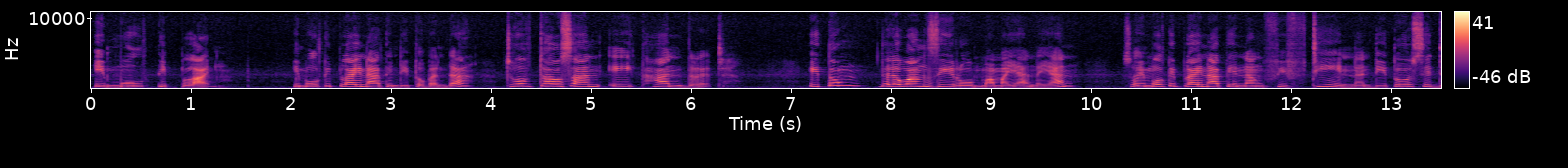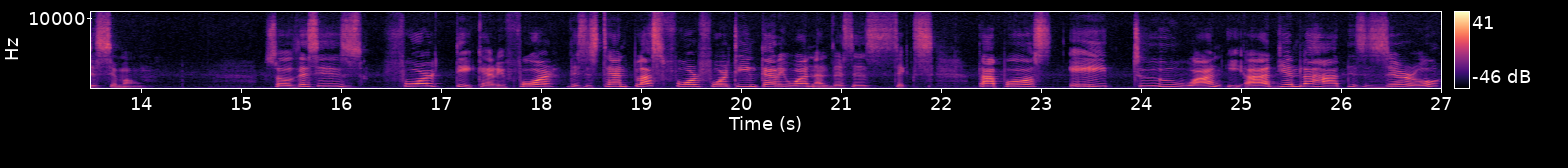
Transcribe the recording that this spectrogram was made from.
i-multiply. I-multiply natin dito banda, 12,800. Itong dalawang zero mamaya na yan. So, i-multiply natin ng 15. Nandito si decimal. So, this is 40 carry 4. This is 10 plus 4, 14 carry 1, and this is 6. Tapos, 8, 2, 1, i-add yan lahat. This is 0.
